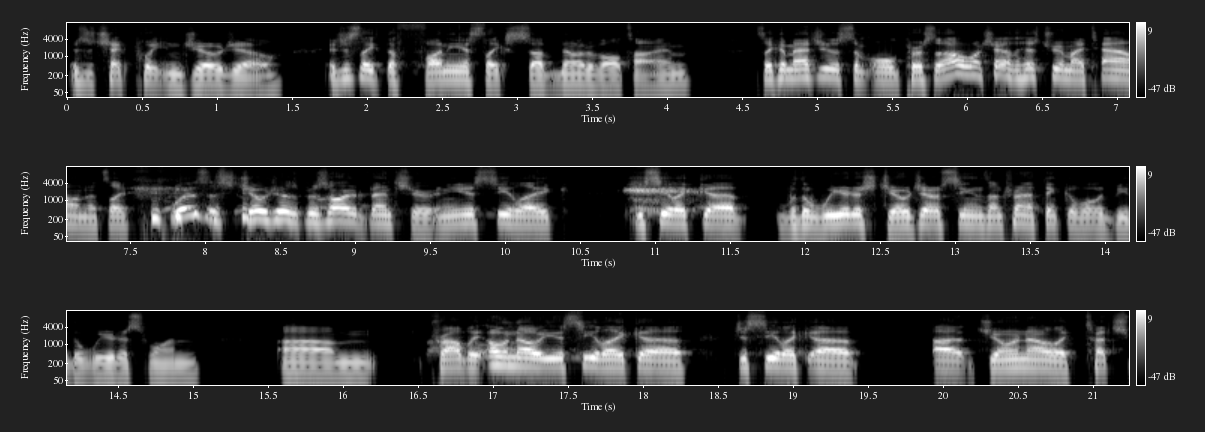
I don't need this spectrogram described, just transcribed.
there's a checkpoint in jojo. It's just like the funniest like sub note of all time. It's like imagine just some old person oh i want to check out the history of my town. It's like what is this jojo's bizarre adventure? And you just see like you see like uh with the weirdest jojo scenes. I'm trying to think of what would be the weirdest one. Um probably oh no you see like uh just see like uh uh Jonah like touch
